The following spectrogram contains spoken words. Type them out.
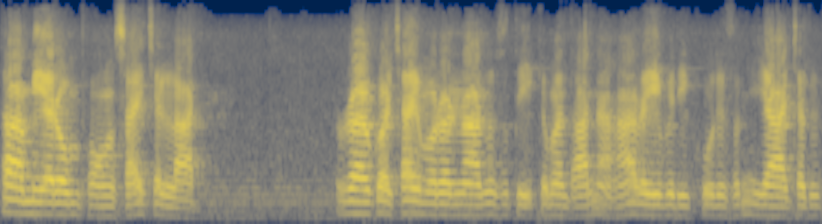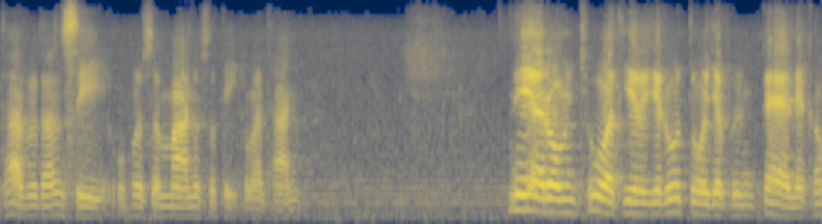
ถ้ามีอารมณ์ผ่องใสฉลาด เราก็ใช้มรณานุสติกรรมฐานอาหารเรปฏิคูลสัญญาจตุธาตุประธานสี่อุปสมานุสติกรรมฐานนี่อารมณ์ชั่วที่เราจะรู้ตัวจะพึงแก้เนี่ยเขา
